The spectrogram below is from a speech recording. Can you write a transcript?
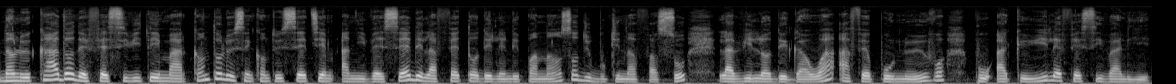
Dans le cadre des festivités marquant le 57e anniversaire de la fête de l'indépendance du Burkina Faso, la ville de Gawa a fait peau neuve pour accueillir les festivaliers.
